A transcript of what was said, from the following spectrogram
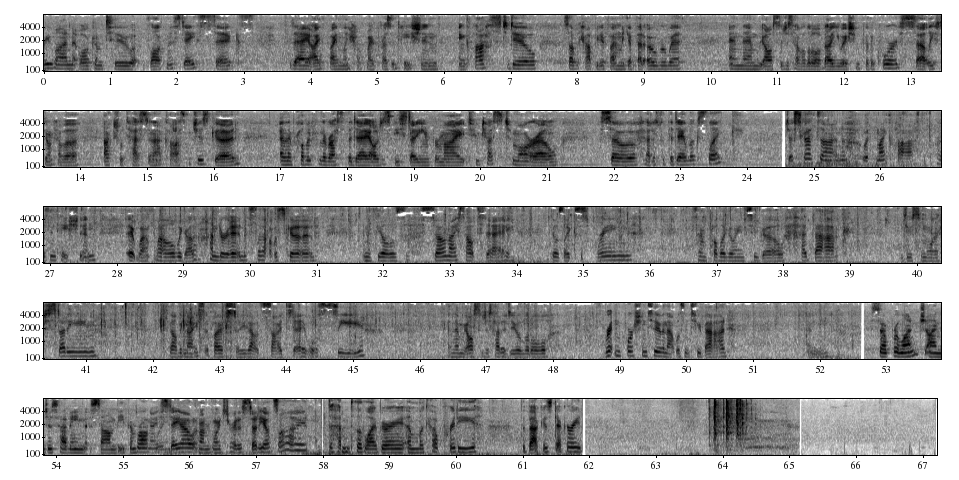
everyone, welcome to Vlogmas Day 6. Today I finally have my presentation in class to do, so I'm happy to finally get that over with. And then we also just have a little evaluation for the course, so at least we don't have a actual test in that class, which is good. And then probably for the rest of the day, I'll just be studying for my two tests tomorrow. So that is what the day looks like. Just got done with my class, with the presentation it went well. We got a 100, so that was good. And it feels so nice out today. It feels like spring. So I'm probably going to go head back, do some more studying. That'll be nice if I've studied outside today. We'll see. And then we also just had to do a little written portion too, and that wasn't too bad. And so for lunch, I'm just having some beef and broccoli. Nice day out, and I'm going to try to study outside. To head into the library, and look how pretty the back is decorated.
